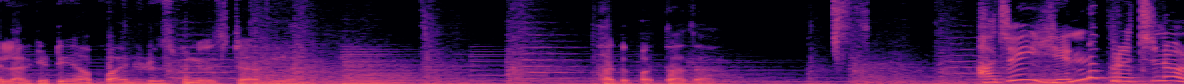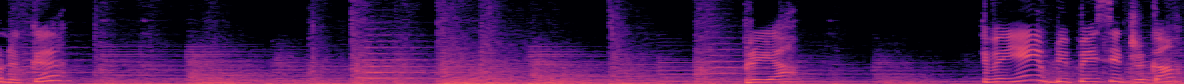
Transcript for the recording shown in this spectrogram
எல்லார்கிட்டயும் அப்பா இன்ட்ரடியூஸ் பண்ணி வச்சிட்டாருல்ல. அது பத்தாதா? அஜய் என்ன பிரச்சனை உனக்கு? பிரியா இவன் ஏன் இப்படி பேசிட்டு இருக்கான்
